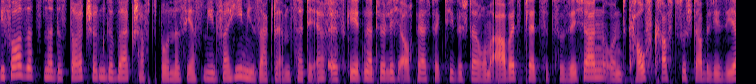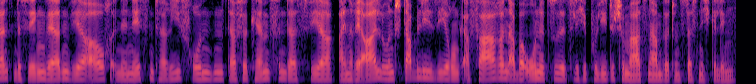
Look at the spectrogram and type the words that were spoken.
Die Vorsitzende des Deutschen Gewerkschaftsbundes Jasmin Fahimi sagte im ZDF, es geht natürlich auch perspektivisch darum, Arbeitsplätze zu sichern und Kaufkraft zu stabilisieren. Und deswegen werden wir auch in den nächsten Tarifrunden dafür kämpfen, dass wir eine Reallohnstabilisierung erfahren. Aber ohne zusätzliche politische Maßnahmen wird uns das nicht gelingen.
